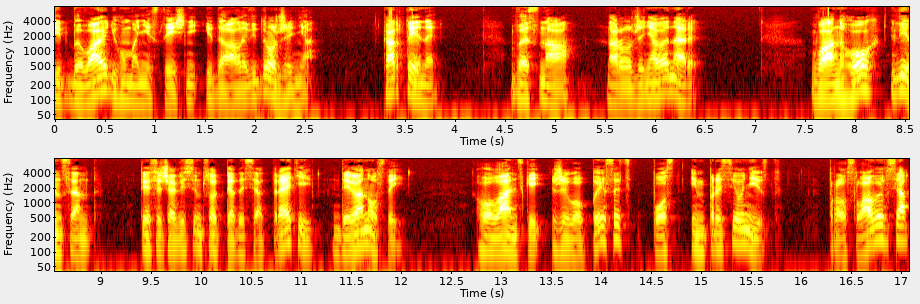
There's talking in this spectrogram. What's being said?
відбивають гуманістичні ідеали відродження. Картини Весна. Народження Венери. Ван Гог Вінсент 1853 90. Голландський живописець постімпресіоніст. Прославився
